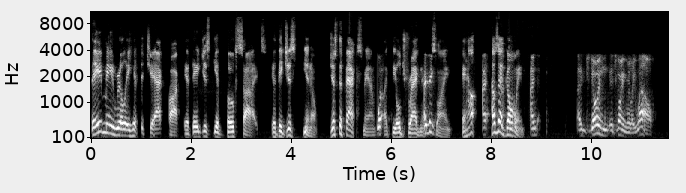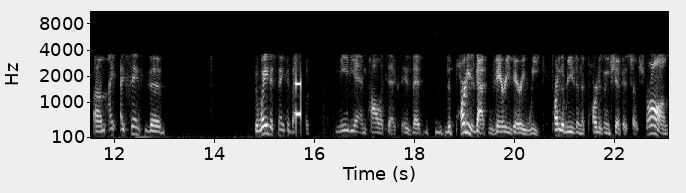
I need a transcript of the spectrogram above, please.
they may really hit the jackpot if they just give both sides. If they just, you know, just the facts, man, well, like the old Dragnet line. And how, how's that going? I, it's going. It's going really well. Um, I, I think the the way to think about media and politics is that the parties got very, very weak. Part of the reason that partisanship is so strong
